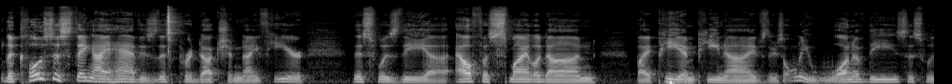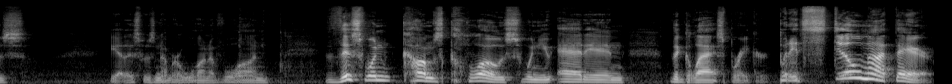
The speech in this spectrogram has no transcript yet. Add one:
The closest thing I have is this production knife here. This was the uh, Alpha Smilodon by PMP Knives. There's only one of these. This was, yeah, this was number one of one. This one comes close when you add in the glass breaker, but it's still not there.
